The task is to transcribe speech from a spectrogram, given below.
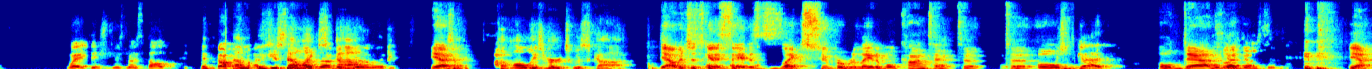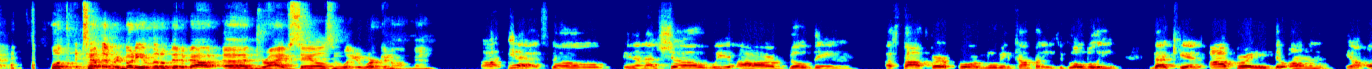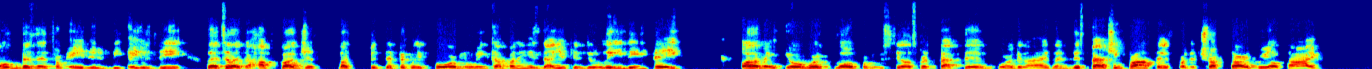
way to introduce myself. You, know, you sound like Scott. Yeah. Something, something always hurts with Scott. Yeah, I was just gonna say this is like super relatable content to to old Which is good. Old dads like yeah. Well, tell everybody a little bit about uh, Drive Sales and what you're working on, man. Uh, yeah. So, in a nutshell, we are building a software for moving companies globally that can operate their own, you know, own business from A to B, A to Z. Let's say like a HubSpot, just but specifically for moving companies that you can do lead intake, automate your workflow from a sales perspective, organize like dispatching process for the truck start in real time,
